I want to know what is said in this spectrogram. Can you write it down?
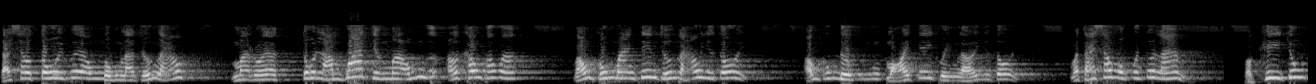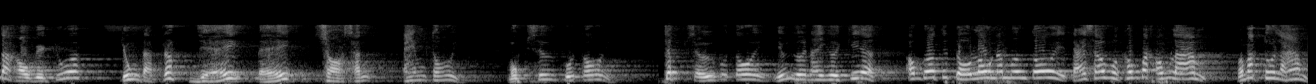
Tại sao tôi với ông cùng là trưởng lão? Mà rồi tôi làm quá chừng mà ông ở không không à? Mà ông cũng mang tiếng trưởng lão như tôi. Ông cũng được mọi cái quyền lợi như tôi mà tại sao một mình tôi làm? Và khi chúng ta hầu việc chúa, chúng ta rất dễ để so sánh em tôi, mục sư của tôi, chấp sự của tôi, những người này, người kia. Ông đó tín đồ lâu năm hơn tôi. Tại sao mà không bắt ông làm? Mà bắt tôi làm?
